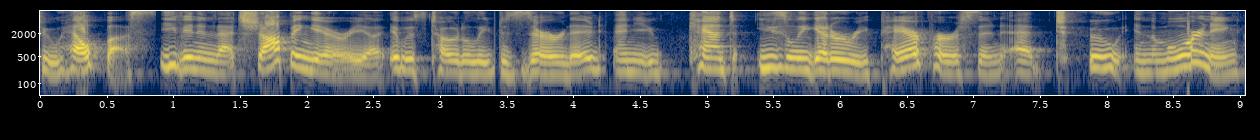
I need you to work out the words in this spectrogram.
to help us? Even in that shopping area, it was totally deserted, and you can't easily get a repair person at 2 in the morning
